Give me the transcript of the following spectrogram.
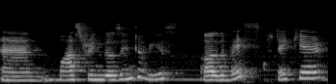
and mastering those interviews. All the best. Take care.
